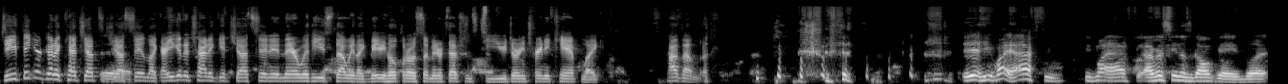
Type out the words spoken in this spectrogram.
Do you think you're going to catch up to yeah. Justin? Like, are you going to try to get Justin in there with you so that way, like, maybe he'll throw some interceptions to you during training camp? Like, how's that look? yeah, he might have to. He might have to. I haven't seen his golf game, but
